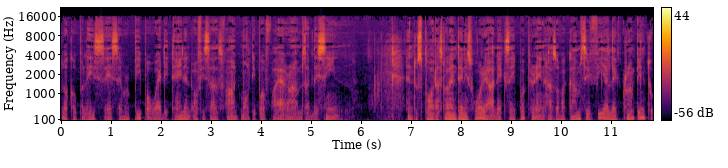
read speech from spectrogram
Local police say several people were detained and officers found multiple firearms at the scene. And to sport, Australian tennis warrior Alexei Popyrin has overcome severe leg cramping to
